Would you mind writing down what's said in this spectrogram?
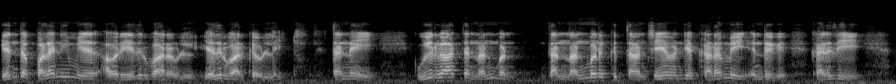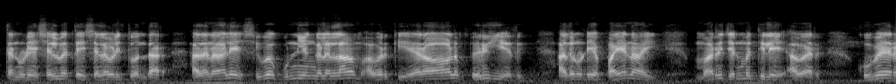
எந்த பலனையும் அவர் எதிர்பாரவில்லை எதிர்பார்க்கவில்லை. தன்னை உயிர்காத்த நண்பன் தன் நண்பனுக்கு தான் செய்ய வேண்டிய கடமை என்று கருதி தன்னுடைய செல்வத்தை செலவழித்து வந்தார். அதனாலே சிவ புண்ணியங்கள் எல்லாம் அவருக்கு ஏராளம் பெருகியது. அதனுடைய பயனாய் மறு ஜென்மத்திலே அவர் குபேர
